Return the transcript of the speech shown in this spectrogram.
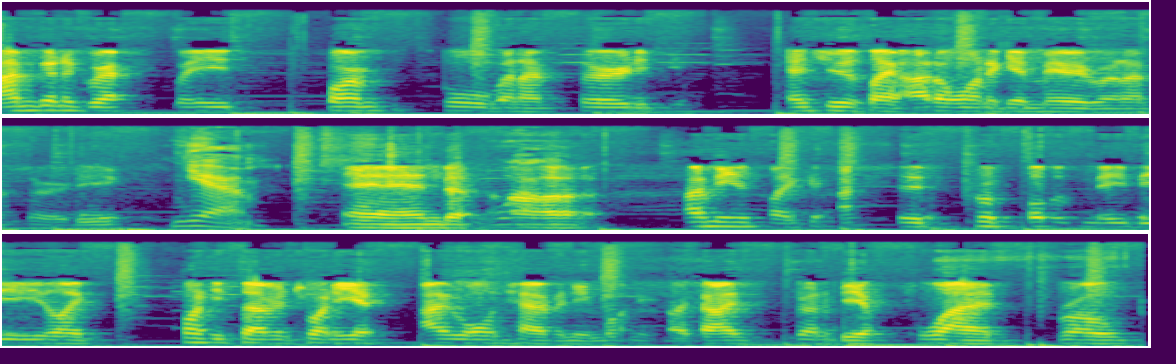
I'm gonna graduate pharmacy school when I'm 30, and she was like, I don't want to get married when I'm 30. Yeah. And uh, I mean, it's like I could propose maybe like 27, 28. I won't have any money. Like I'm gonna be a flat broke.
